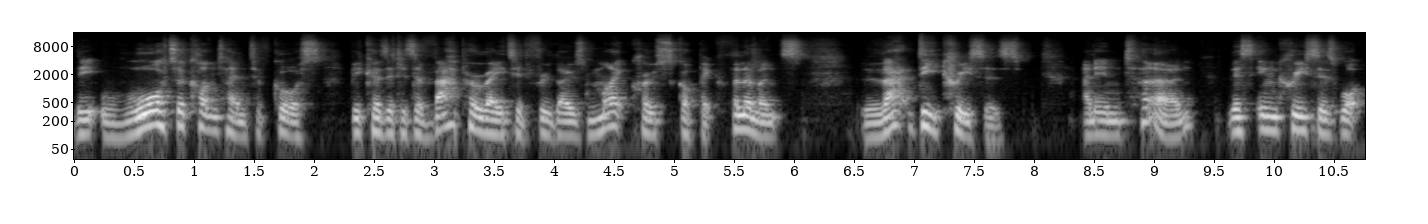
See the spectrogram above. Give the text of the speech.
the water content, of course, because it is evaporated through those microscopic filaments, that decreases. And in turn, this increases what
